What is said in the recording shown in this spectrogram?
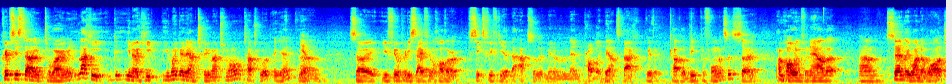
Cripps is starting to worry me. Lucky, you know, he, he won't go down too much more, touch wood again. Yeah. Um, so you feel pretty safe. He'll hover at 650 at the absolute minimum, then probably bounce back with a couple of big performances. So I'm holding for now, but um, certainly one to watch.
